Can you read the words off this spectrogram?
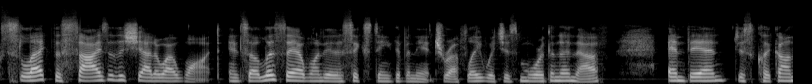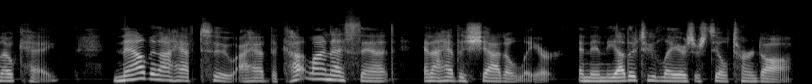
select the size of the shadow I want. And so let's say I wanted a 16th of an inch roughly, which is more than enough, and then just click on OK. Now then I have two. I have the cut line I sent and I have the shadow layer, and then the other two layers are still turned off.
